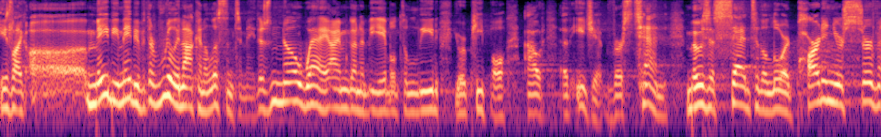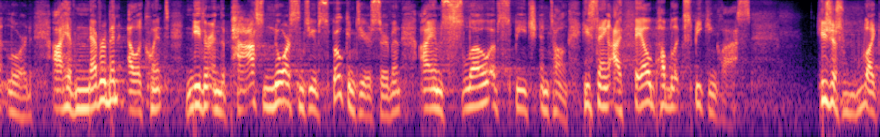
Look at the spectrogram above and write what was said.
He's like, uh, maybe, maybe, but they're really not going to listen to me. There's no way I'm going to be able to lead your people out of Egypt. Verse 10 Moses said to the Lord, Pardon your servant, Lord. I have never been eloquent, neither in the past nor since you have spoken to your servant. I am slow of speech and tongue. He's saying, I failed public speaking class. He's just like,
